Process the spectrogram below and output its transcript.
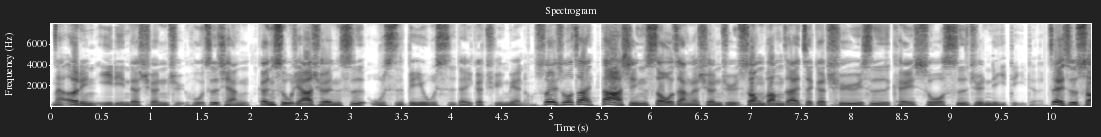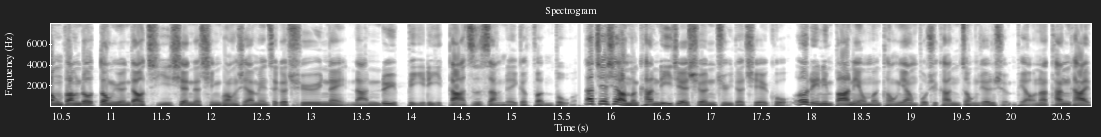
那二零一零的选举，胡志强跟苏家全是五十比五十的一个局面哦。所以说，在大型首长的选举，双方在这个区域是可以说势均力敌的。这也是双方都动员到极限的情况下面，这个区域内蓝绿比例大致上的一个分布。那接下来我们看历届选举的结果。二零零八年，我们同样不去看中间选票，那摊开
